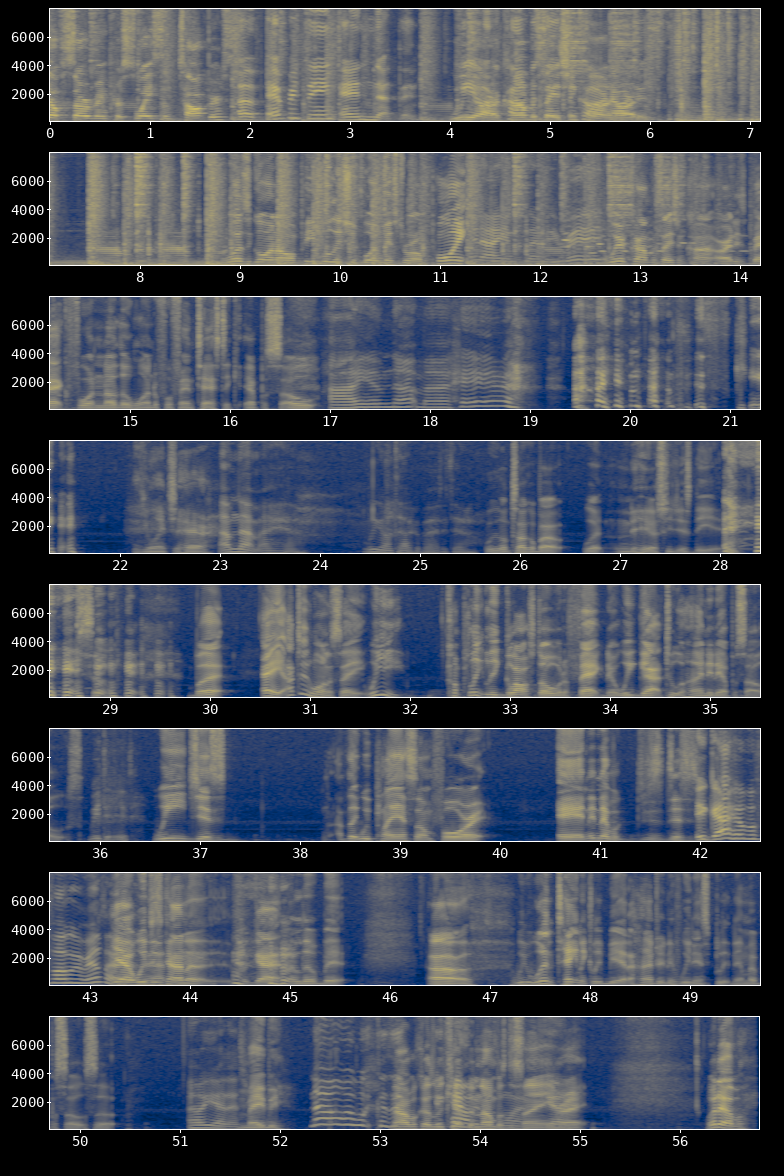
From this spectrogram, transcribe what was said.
self-serving, persuasive talkers. of everything and nothing. We are Conversation Con artists. What's going on, people? It's your boy, Mr. On Point. And I am Calamity Red. And we're Conversation Con artists back for another wonderful, fantastic episode. I am not my hair. I am not this skin. You ain't your hair. I'm not my hair. We're gonna talk about it though. We're gonna talk about what in the hell she just did. so, but hey, I just want to say we completely glossed over the fact that we got to 100 episodes. We did. We just, I think we planned something for it, and it never just just It got here before we realized. yeah, we just kind of forgot a little bit. Uh, we wouldn't technically be at 100 if we didn't split them episodes up. Oh yeah, that's Maybe. no, because No, because we kept the numbers the same, right? Whatever.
